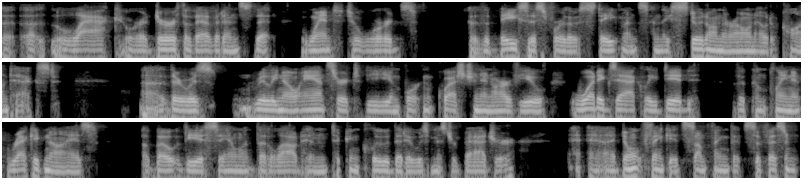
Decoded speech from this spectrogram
a, a, lack or a dearth of evidence that went towards the basis for those statements, and they stood on their own out of context. Uh, there was really no answer to the important question in our view what exactly did the complainant recognize about the assailant that allowed him to conclude that it was Mr. Badger. And I don't think it's something that's sufficient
